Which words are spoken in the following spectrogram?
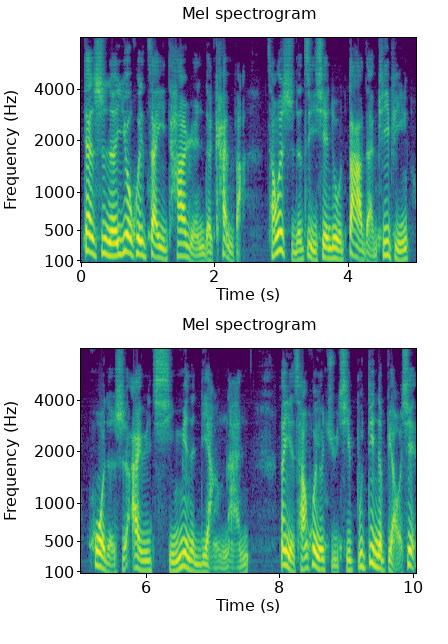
但是呢，又会在意他人的看法，常会使得自己陷入大胆批评，或者是碍于情面的两难。那也常会有举棋不定的表现，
